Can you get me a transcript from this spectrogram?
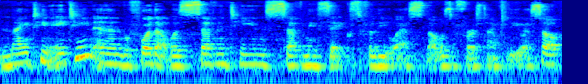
1918 and then before that was 1776 for the US that was the first time for the US so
